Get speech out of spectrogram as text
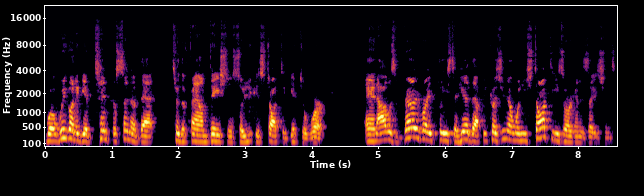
Well, we're going to give 10% of that to the foundation so you can start to get to work. And I was very, very pleased to hear that because, you know, when you start these organizations,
